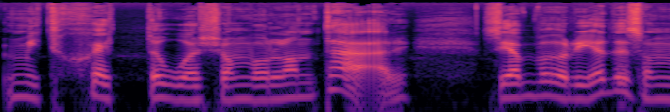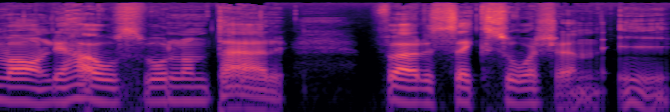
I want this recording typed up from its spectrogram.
mitt sjätte år som volontär. Så jag började som vanlig house-volontär för sex år sedan i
